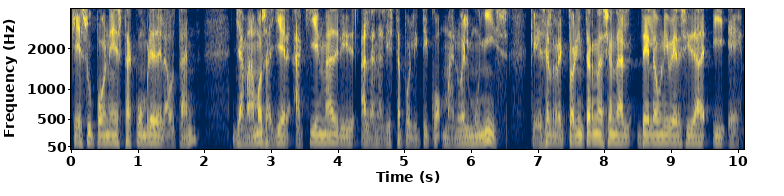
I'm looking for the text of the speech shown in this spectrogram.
¿Qué supone esta cumbre de la OTAN? Llamamos ayer aquí en Madrid al analista político Manuel Muñiz, que es el rector internacional de la Universidad IE.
